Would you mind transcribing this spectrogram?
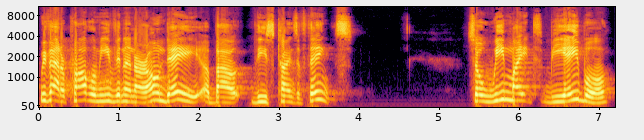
we've had a problem even in our own day about these kinds of things. So we might be able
